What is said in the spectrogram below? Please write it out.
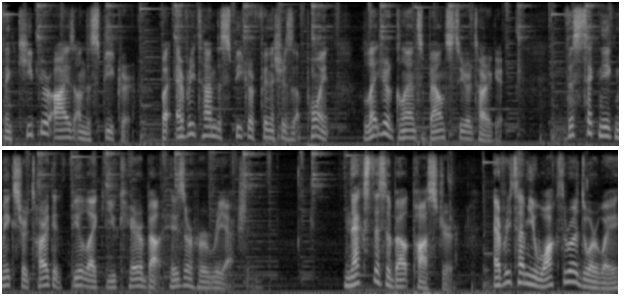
then keep your eyes on the speaker, but every time the speaker finishes a point, let your glance bounce to your target. This technique makes your target feel like you care about his or her reaction. Next is about posture. Every time you walk through a doorway,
